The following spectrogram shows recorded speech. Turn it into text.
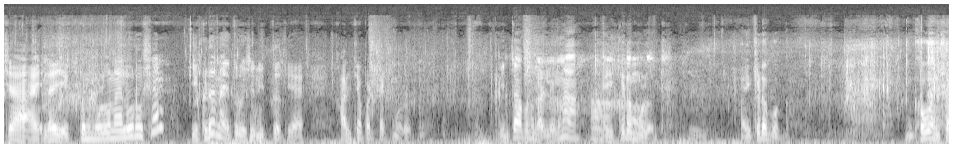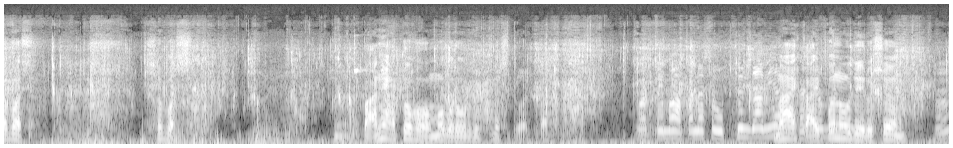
च्या आईला एक पण मुळून आलो रोशन. इकडं नाही रोशन इथंच या खालच्या पट्ट्यात मुळत इथं आपण काढलेलं ना? हा. हा इकडं मुळत. हा इकडं बघ. खवन शबास. शबास. पाणी आतो खवा मग बरोबर भेटलं असतं वाटतं. वाटतं मग आपण असं उपसून जाऊया? नाही काय पण होऊ दे रोशन. हं?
